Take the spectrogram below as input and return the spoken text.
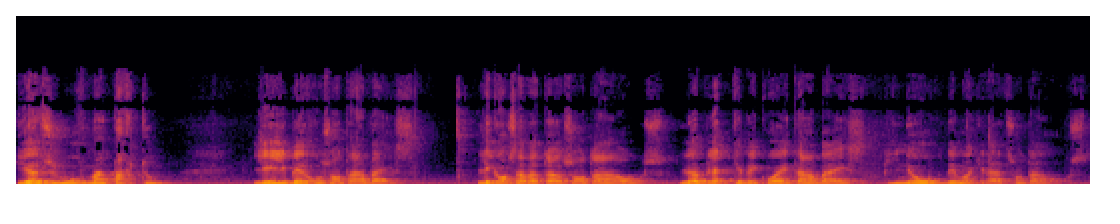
Il y a du mouvement partout. Les libéraux sont en baisse. Les conservateurs sont en hausse. Le Bloc québécois est en baisse. Puis nos démocrates sont en hausse.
